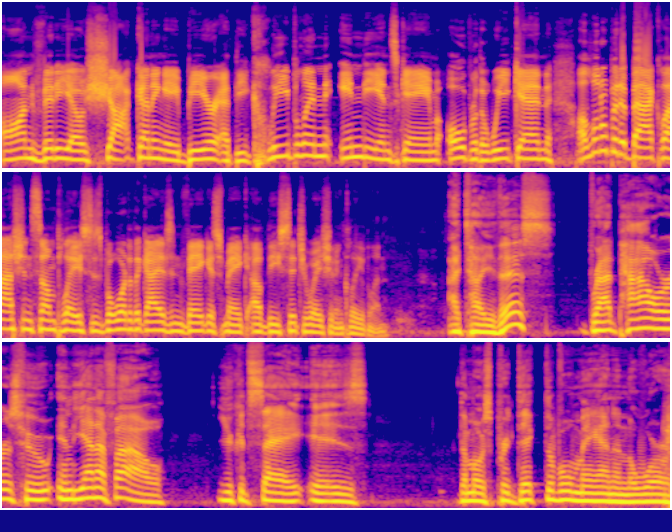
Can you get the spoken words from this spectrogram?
on video shotgunning a beer at the Cleveland Indians game over the weekend. A little bit of backlash in some places, but what do the guys in Vegas make of the situation in Cleveland? I tell you this Brad Powers, who in the NFL, you could say is the most predictable man in the world.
